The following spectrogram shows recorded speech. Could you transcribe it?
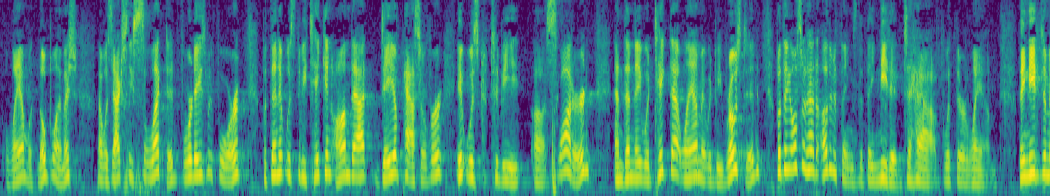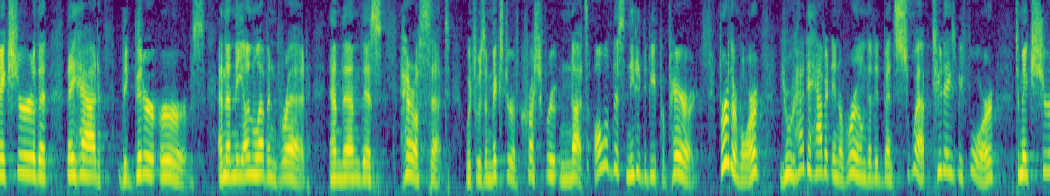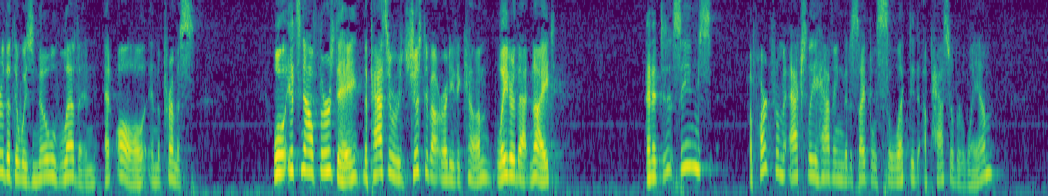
a lamb with no blemish that was actually selected four days before, but then it was to be taken on that day of Passover. It was to be uh, slaughtered, and then they would take that lamb, it would be roasted, but they also had other things that they needed to have with their lamb. They needed to make sure that they had the bitter herbs, and then the unleavened bread, and then this haroset, which was a mixture of crushed fruit and nuts. All of this needed to be prepared. Furthermore, you had to have it in a room that had been swept two days before to make sure that there was no leaven at all in the premise. Well, it's now Thursday. The Passover is just about ready to come later that night. And it seems, apart from actually having the disciples selected a Passover lamb,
